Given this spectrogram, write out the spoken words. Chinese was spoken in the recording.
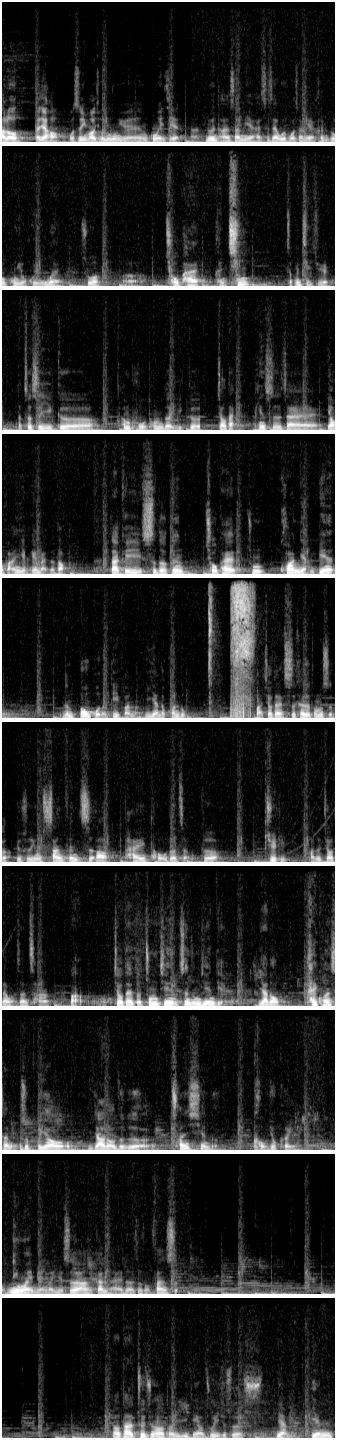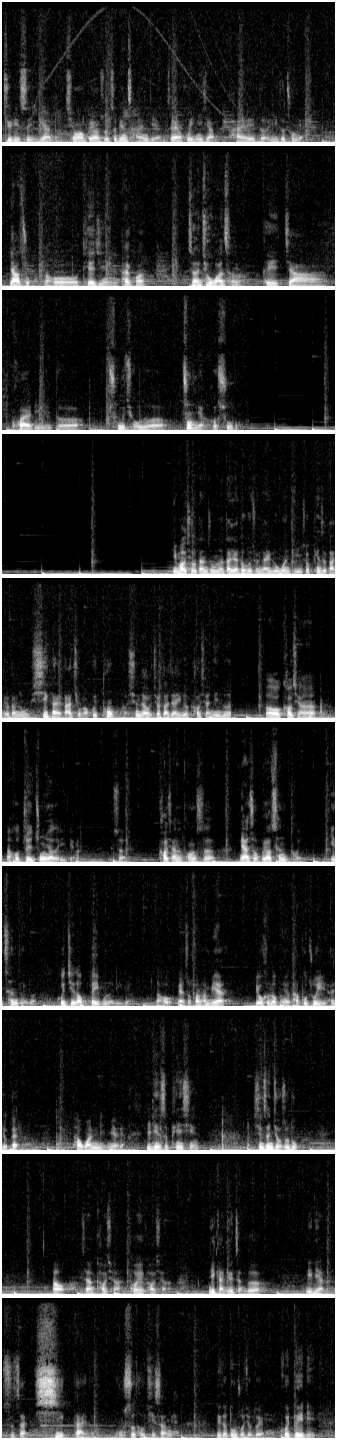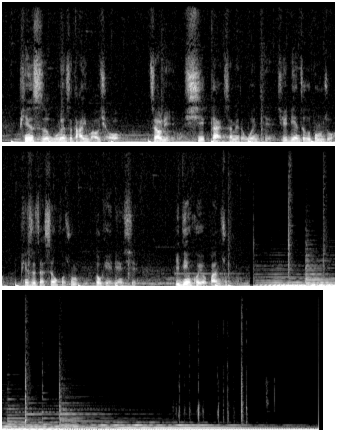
Hello，大家好，我是羽毛球运动员龚伟杰。论坛上面还是在微博上面，很多朋友会问说，呃，球拍很轻，怎么解决？这是一个很普通的一个胶带，平时在药房也可以买得到。大家可以撕的跟球拍中宽两边能包裹的地方呢一样的宽度。把胶带撕开的同时呢，就是用三分之二拍头的整个距离。把这胶带往上缠，把胶带的中间正中间点压到拍宽上面，就是不要压到这个穿线的口就可以了。另外一面呢，也是按刚才的这种方式。然后大家最重要的一点要注意，就是两边距离是一样的，千万不要说这边长一点，这样会影响拍的一个重量。压住，然后贴紧拍宽，这样就完成了。可以加快你的出球的重量和速度。羽毛球当中呢，大家都会存在一个问题，就平时打球当中膝盖打久了会痛。现在我教大家一个靠墙定蹲，然后靠墙，然后最重要的一点呢，就是靠墙的同时，两手不要撑腿，一撑腿呢会接到背部的力量，然后两手放旁边。有很多朋友他不注意，他就哎，他往里面两，一定是平行。形成九十度，然后这样靠墙，头也靠墙，你感觉整个力量是在膝盖的股四头肌上面，你的动作就对，会对你平时无论是打羽毛球，只要你膝盖上面的问题，其实练这个动作，平时在生活中都可以练习，一定会有帮助。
